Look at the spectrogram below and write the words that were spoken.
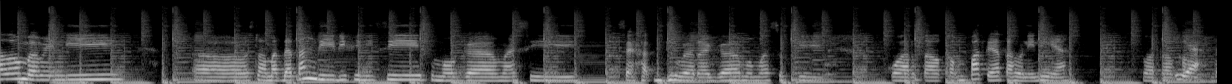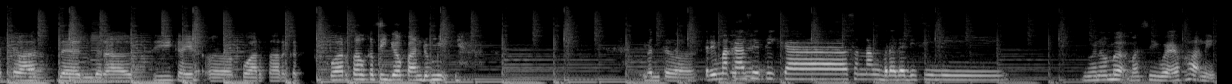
Halo Mbak Mendy, uh, selamat datang di Definisi. Semoga masih sehat jiwa raga memasuki kuartal keempat ya tahun ini ya. Kuartal iya, keempat betul. dan berarti kayak uh, kuartal ke kuartal ketiga pandemi. Betul. Terima kasih Tika, senang berada di sini. Gimana Mbak, masih WFH nih?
